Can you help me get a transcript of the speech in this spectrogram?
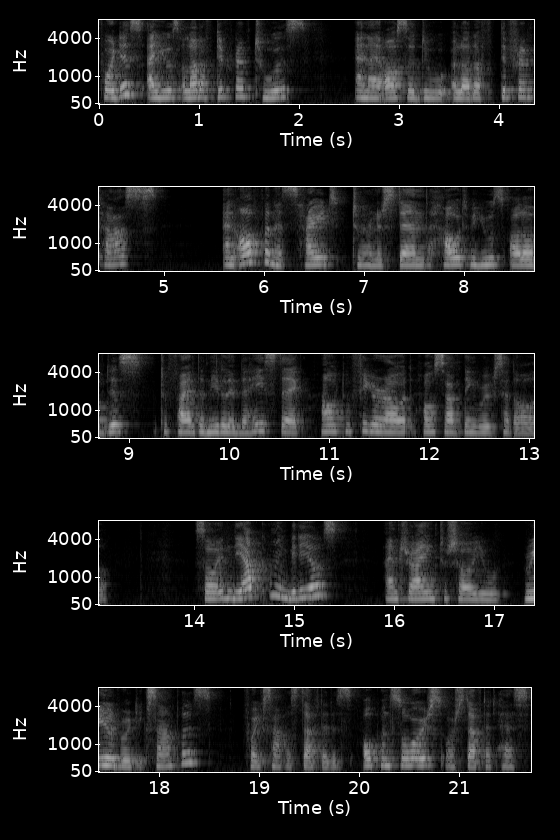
For this, I use a lot of different tools and I also do a lot of different tasks. And often it's hard to understand how to use all of this to find the needle in the haystack, how to figure out how something works at all. So in the upcoming videos, I'm trying to show you real-world examples for example, stuff that is open source or stuff that has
